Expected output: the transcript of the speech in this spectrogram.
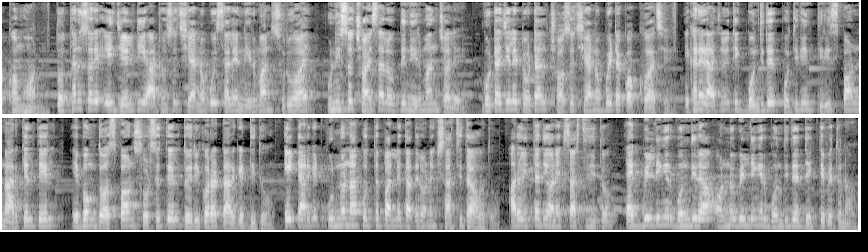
অক্ষম হন। তথ্যানুসারে এই জেলটি আঠারোশো ছিয়ানব্বই সালে নির্মাণ শুরু হয়, উনিশশো ছয় সাল অবধি নির্মাণ চলে। গোটা জেলে টোটাল ছশো ছিয়ানব্বইটা কক্ষ আছে। এখানে রাজনৈতিক বন্দীদের প্রতিদিন তিরিশ পাউন্ড নারকেল তেল এবং দশ পাউন্ড সর্ষের তেল তৈরি করার টার্গেট দিত। এই টার্গেট পূর্ণ না করতে পারলে তাদের অনেক শাস্তি দেওয়া হতো। আরও ইত্যাদি অনেক শাস্তি দিত। এক বিল্ডিং এর বন্দিরা অন্য বিল্ডিং এর বন্দীদের দেখতে পেত না।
